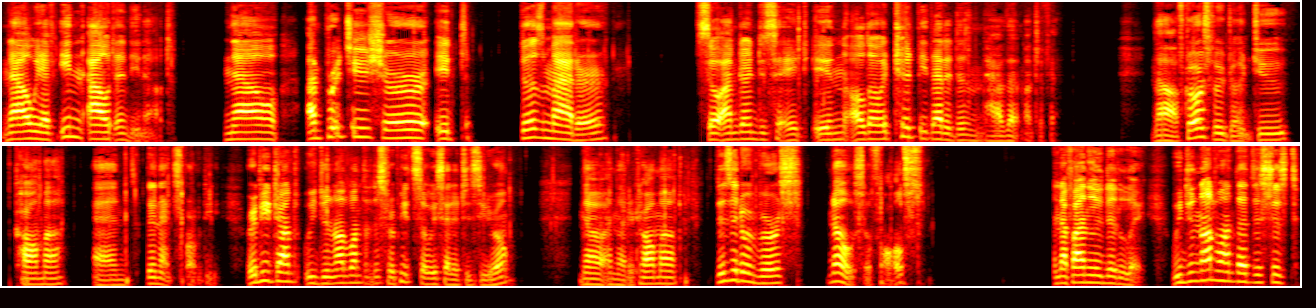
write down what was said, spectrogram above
Now we have in, out, and in, out. Now, I'm pretty sure it does matter so I'm going to say it in, although it could be that it doesn't have that much effect. Now, of course, we're going to comma and the next property. Repeat count, we do not want that this repeats, so we set it to zero. Now, another comma. Does it reverse? No, so false. And now finally the delay. We do not want that this just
